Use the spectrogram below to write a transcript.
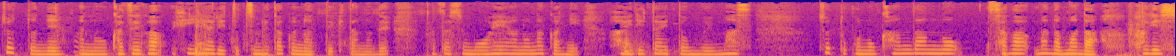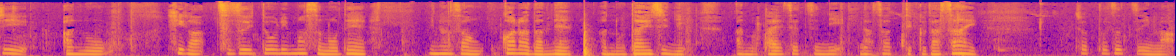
ちょっとねあの風がひんやりと冷たくなってきたので私もお部屋の中に入りたいと思います。ちょっとこの寒暖の差がまだまだ激しいあの日が続いておりますので皆さんお体ねあの大事にあの大切になさってください。ちょっとずつ今、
